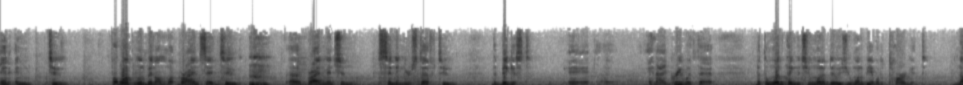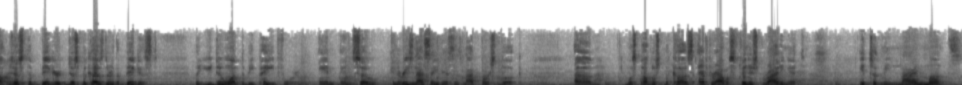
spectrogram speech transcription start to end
And and to follow up a little bit on what Brian said too, uh, Brian mentioned sending your stuff to the biggest, and I agree with that. But the one thing that you want to do is you want to be able to target, not right. just the bigger, just because they're the biggest, but you do want to be paid for it. And and so, and the reason I say this is my first book um, was published because after I was finished writing it, it took me nine months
